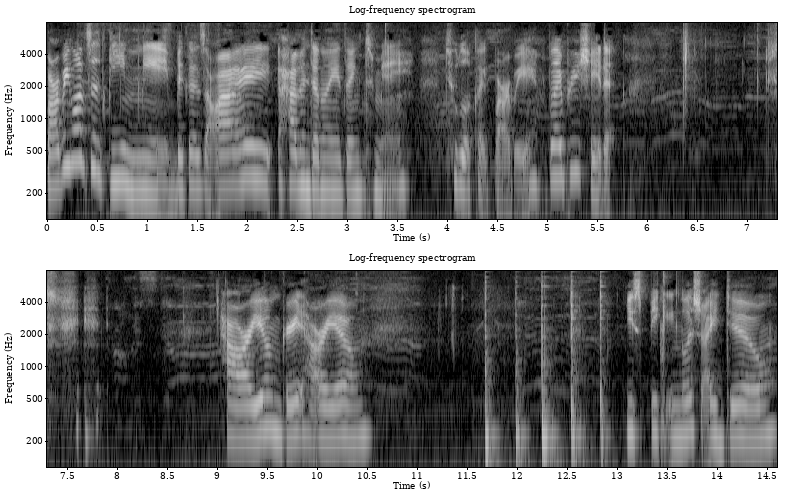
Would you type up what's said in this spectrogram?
Barbie wants to be me because I haven't done anything to me to look like Barbie. But I appreciate it. How are you? I'm great. How are you? You speak English? I do.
